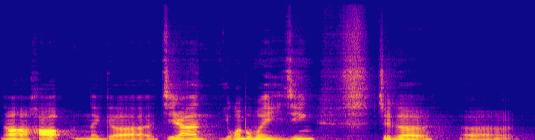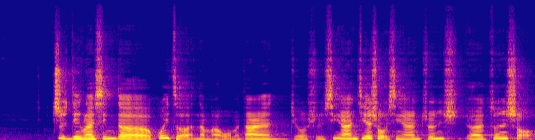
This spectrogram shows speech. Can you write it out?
那好，那个既然有关部门已经这个呃制定了新的规则，那么我们当然就是欣然接受，欣然遵呃遵守。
